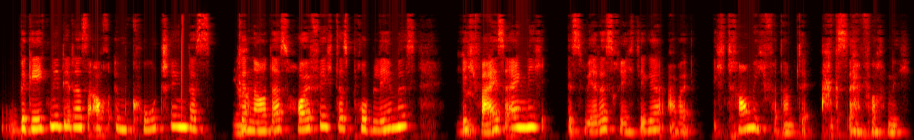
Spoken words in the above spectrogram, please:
Begegnet dir das auch im Coaching, dass ja. genau das häufig das Problem ist? Ich weiß eigentlich, es wäre das Richtige, aber ich traue mich verdammte Axt einfach nicht.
